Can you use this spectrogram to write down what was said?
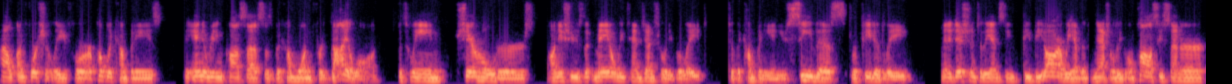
how, unfortunately, for our public companies, the annual meeting process has become one for dialogue between shareholders on issues that may only tangentially relate to the company. And you see this repeatedly. In addition to the NCPPR, we have the National Legal and Policy Center,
